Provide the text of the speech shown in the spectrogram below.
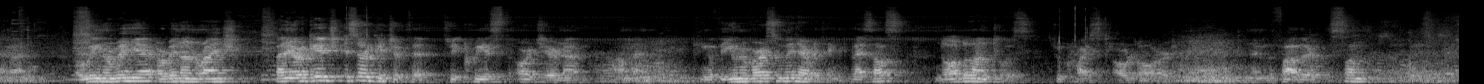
Amen. Orin Orinya, Orin an Ranch, Bani Orgij is Orgijukta, Three Christ or Jirna. Amen. King of the universe who made everything, bless us and all belong to us through Christ our Lord. In the name of the Father, the Son, and the Holy Spirit.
